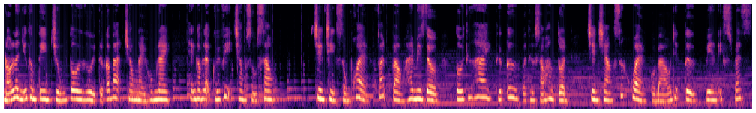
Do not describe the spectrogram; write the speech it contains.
Đó là những thông tin chúng tôi gửi tới các bạn trong ngày hôm nay. Hẹn gặp lại quý vị trong số sau. Chương trình Sống Khỏe phát vào 20 giờ tối thứ hai, thứ tư và thứ sáu hàng tuần trên trang sức khỏe của báo điện tử VN Express.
